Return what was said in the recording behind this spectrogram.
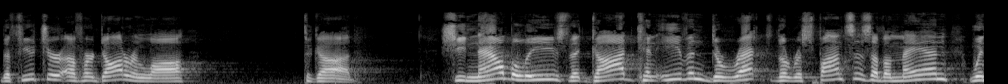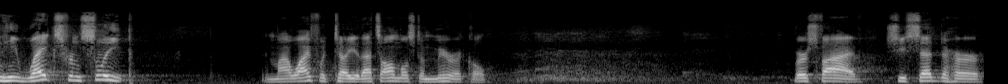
the future of her daughter in law to God. She now believes that God can even direct the responses of a man when he wakes from sleep. And my wife would tell you that's almost a miracle. Verse 5 She said to her,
